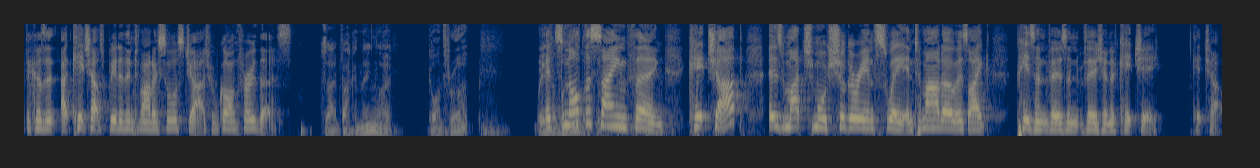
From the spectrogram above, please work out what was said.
because it, uh, ketchup's better than tomato sauce. Judge, we've gone through this. Same fucking thing, Lou. Gone through it. We It's not the same thing. Ketchup is much more sugary and sweet, and tomato is like peasant version version of ketchup. Ketchup.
